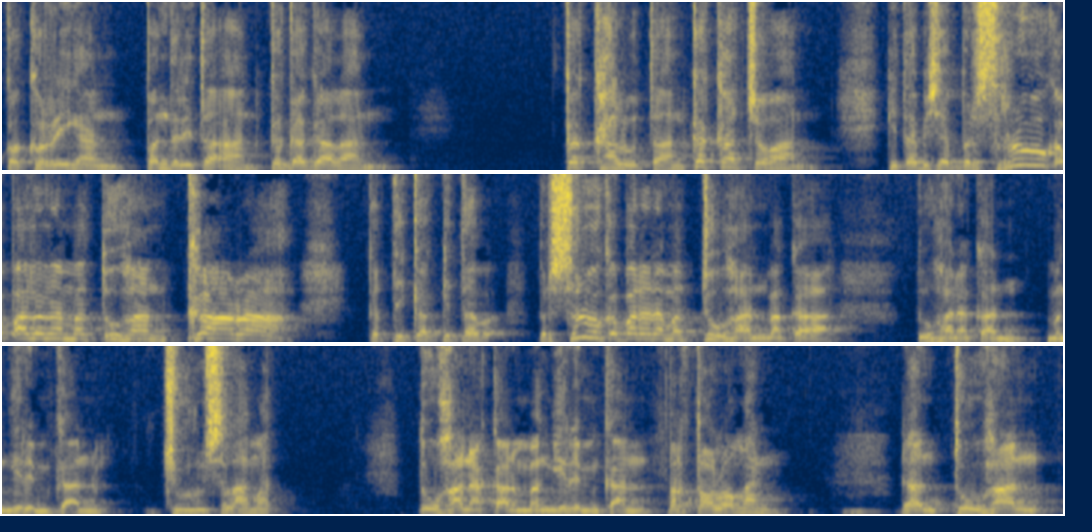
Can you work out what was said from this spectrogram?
kekeringan, penderitaan, kegagalan, kekalutan, kekacauan. Kita bisa berseru kepada nama Tuhan kara. Ketika kita berseru kepada nama Tuhan, maka Tuhan akan mengirimkan juru selamat. Tuhan akan mengirimkan pertolongan. Dan Tuhan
